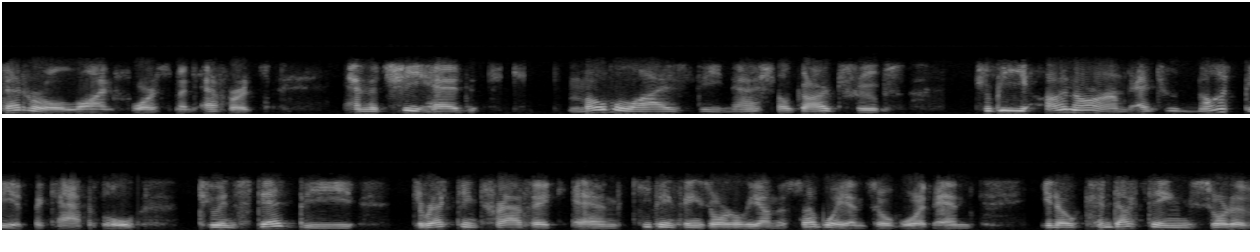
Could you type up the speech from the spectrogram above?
federal law enforcement efforts, and that she had mobilized the National Guard troops to be unarmed and to not be at the Capitol, to instead be directing traffic and keeping things orderly on the subway and so forth, and you know, conducting sort of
